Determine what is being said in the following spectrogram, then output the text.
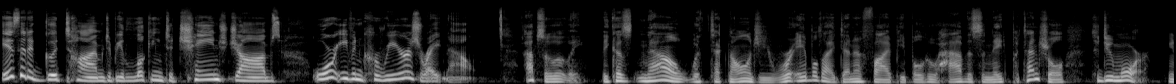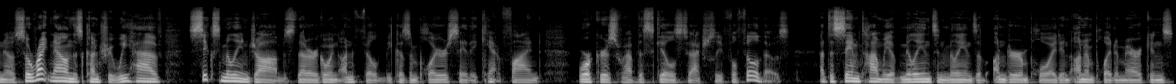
Is it a good time to be looking to change jobs or even careers right now? Absolutely. Because now with technology, we're able to identify people who have this innate potential to do more. You know, so right now in this country, we have 6 million jobs that are going unfilled because employers say they can't find workers who have the skills to actually fulfill those. At the same time, we have millions and millions of underemployed and unemployed Americans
